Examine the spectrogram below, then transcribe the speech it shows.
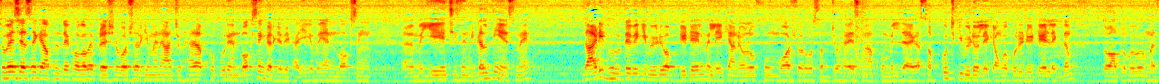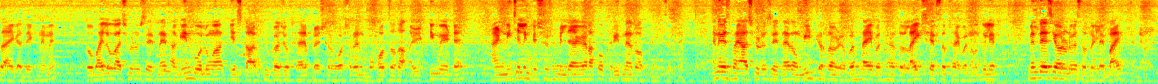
सो वैसे जैसे कि आपने देखा होगा भाई प्रेशर वॉशर की मैंने आज जो है आपको पूरी अनबॉक्सिंग करके दिखाई है कि भाई अनबॉक्सिंग में ये ये चीज़ें निकलती हैं इसमें। गाड़ी धुलते हुए की वीडियो आप डिटेल में लेके आने वालों फोम वॉश और वो सब जो है इसमें आपको मिल जाएगा। सब कुछ की वीडियो लेके आऊँगा पूरी डिटेल एकदम तो आप लोगों को मज़ा आएगा देखने में। तो भाई लोग, आज की वीडियो से इतना ही था। अगेन बोलूँगा कि स्टार क्यू का जो है प्रेशर वॉशर है बहुत ज़्यादा अल्टीमेट है। एंड नीचे लिंक डिस्क्रिप्शन मिल जाएगा। अगर आपको खरीदना है तो आप खरीद सकते हैं। एनीवेज भाई, आज की वीडियो से इतना है तो उम्मीद करता हूँ वीडियो पसंद आई। पसंद है तो लाइक शेयर सब्सक्राइब करना मिलते हैं और वीडियो सबसे बाय धन्यवाद।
